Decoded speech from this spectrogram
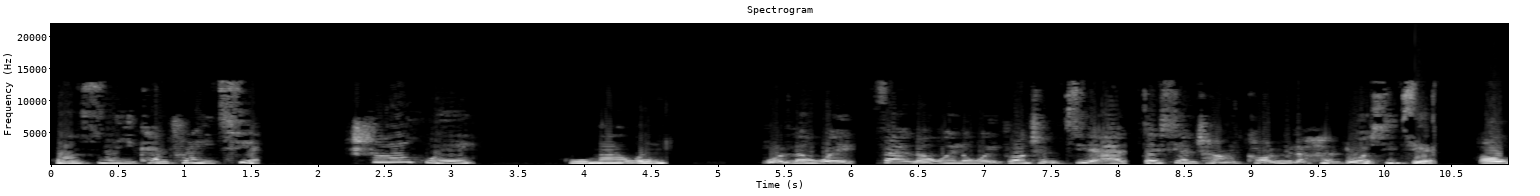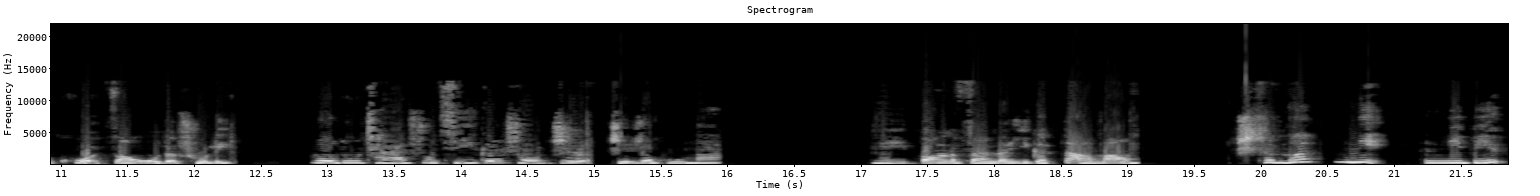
恍似已看穿一切。烧毁？胡妈问。我认为犯人为了伪装成劫案，在现场考虑了很多细节，包括赃物的处理。洛督察竖起一根手指，指着胡妈。你帮了犯人一个大忙，什么？你你别冤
